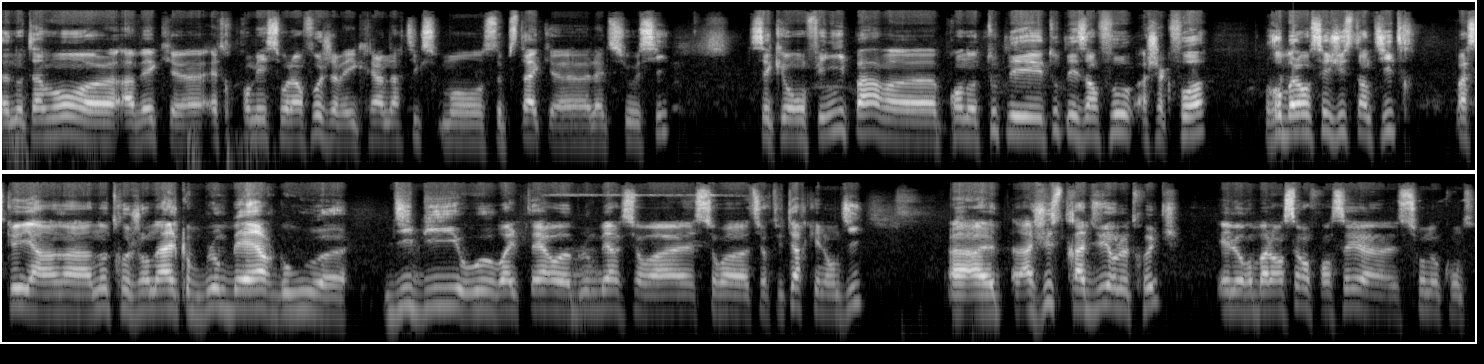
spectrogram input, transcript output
euh, notamment euh, avec euh, être premier sur l'info. J'avais écrit un article sur mon Substack là-dessus aussi. C'est qu'on finit par prendre toutes les, toutes les infos à chaque fois, rebalancer juste un titre parce qu'il y a un, autre journal comme Bloomberg ou DB ou Walter Bloomberg sur, sur, sur Twitter qui l'ont dit, à juste traduire le truc et le rebalancer en français sur nos comptes.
